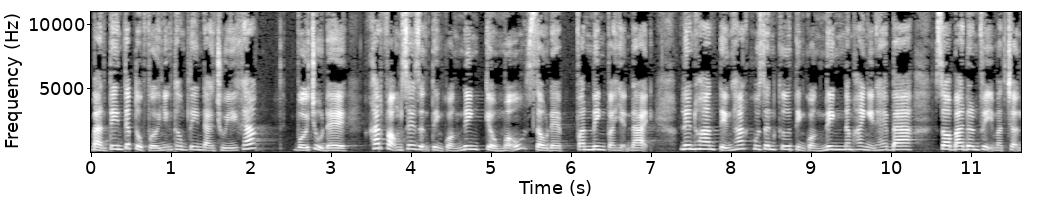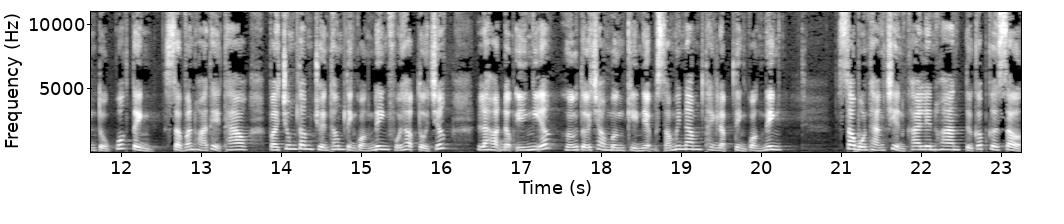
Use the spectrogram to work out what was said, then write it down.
Bản tin tiếp tục với những thông tin đáng chú ý khác với chủ đề Khát vọng xây dựng tỉnh Quảng Ninh kiểu mẫu, giàu đẹp, văn minh và hiện đại. Liên hoan tiếng hát khu dân cư tỉnh Quảng Ninh năm 2023 do ba đơn vị mặt trận Tổ quốc tỉnh, Sở Văn hóa Thể thao và Trung tâm Truyền thông tỉnh Quảng Ninh phối hợp tổ chức là hoạt động ý nghĩa hướng tới chào mừng kỷ niệm 60 năm thành lập tỉnh Quảng Ninh. Sau 4 tháng triển khai liên hoan từ cấp cơ sở,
